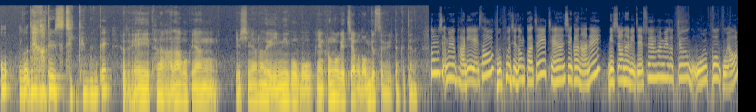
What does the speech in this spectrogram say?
어 이거 내가 될 수도 있겠는데 그래도 에이 탈락 안 하고 그냥 열심히 하라는 의미고 뭐 그냥 그런 거겠지 하고 넘겼어요 일단 그때는 협동심을 발휘해서 목표 지점까지 제한 시간 안에 미션을 이제 수행하면서 쭉 올 거고요.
